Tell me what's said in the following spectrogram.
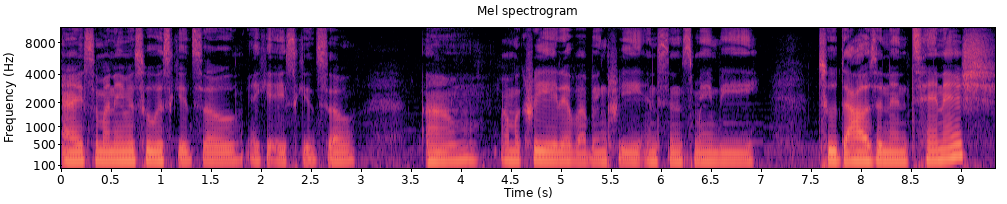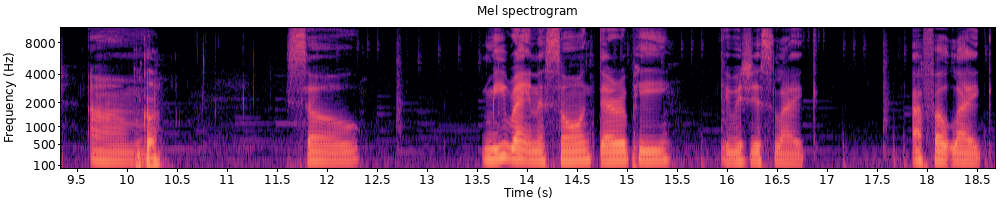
All right, so my name is Who is Skitzo, aka Skitzo. Um, I'm a creative. I've been creating since maybe 2010 ish. Um, Okay. So, me writing a song, therapy, it was just like, I felt like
